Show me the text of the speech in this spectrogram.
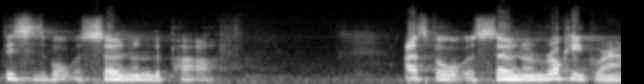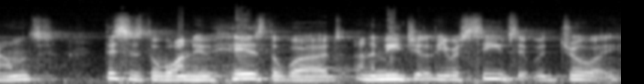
This is what was sown on the path. As for what was sown on rocky ground, this is the one who hears the word and immediately receives it with joy.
